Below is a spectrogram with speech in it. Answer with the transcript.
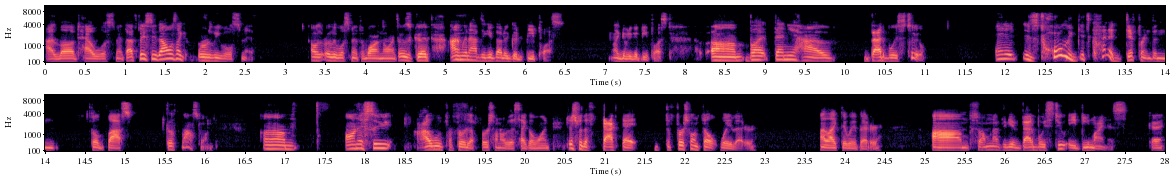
I loved how Will Smith. That's basically that was like early Will Smith. I was early Will Smith with Warren Lawrence. It was good. I'm gonna have to give that a good B plus. I'll give it a good B plus. Um, but then you have Bad Boys 2. And it is totally it's kind of different than the last the last one. Um, honestly, I would prefer the first one over the second one, just for the fact that the first one felt way better. I liked it way better. Um, so I'm gonna have to give Bad Boys 2 a B minus. Okay,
